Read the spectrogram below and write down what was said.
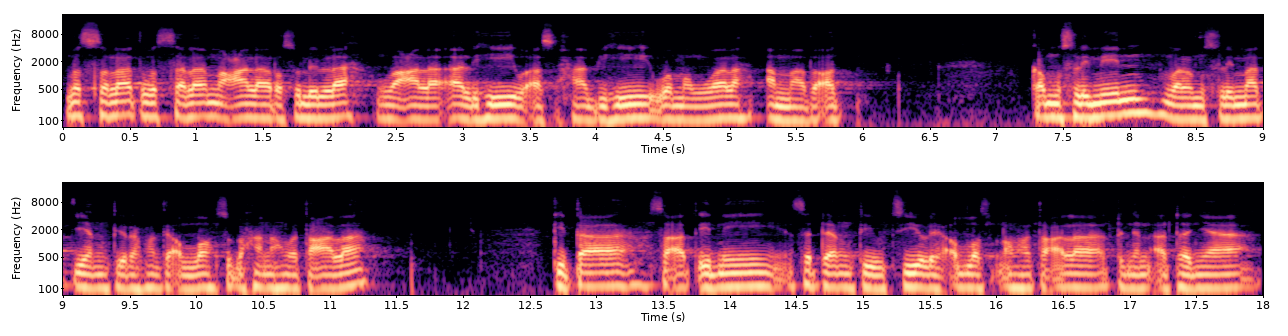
wassalatu wassalamu ala Rasulillah wa ala alihi wa ashabihi wa mawalah amma ba'd. Kaum muslimin wal muslimat yang dirahmati Allah Subhanahu wa taala. Kita saat ini sedang diuji oleh Allah Subhanahu wa taala dengan adanya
